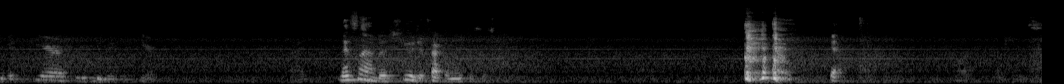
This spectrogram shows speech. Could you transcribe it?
invasive here, these invasive here. Right? This to have a huge effect on the ecosystem. yeah. Mark, questions?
